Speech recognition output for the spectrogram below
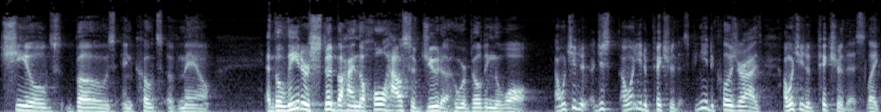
shields, bows, and coats of mail. And the leaders stood behind the whole house of Judah who were building the wall. I want you to just I want you to picture this. If you need to close your eyes, I want you to picture this. Like,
